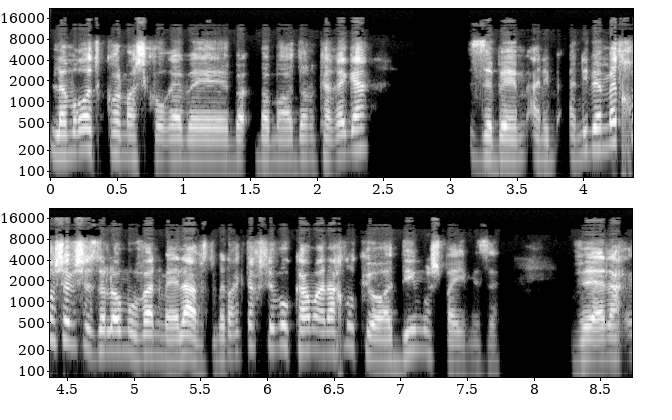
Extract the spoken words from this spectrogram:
למרות כל מה שקורה במועדון כרגע, זה באמת, אני, אני באמת חושב שזה לא מובן מאליו, זאת אומרת, רק תחשבו כמה אנחנו כאוהדים מושפעים מזה. ואנחנו,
